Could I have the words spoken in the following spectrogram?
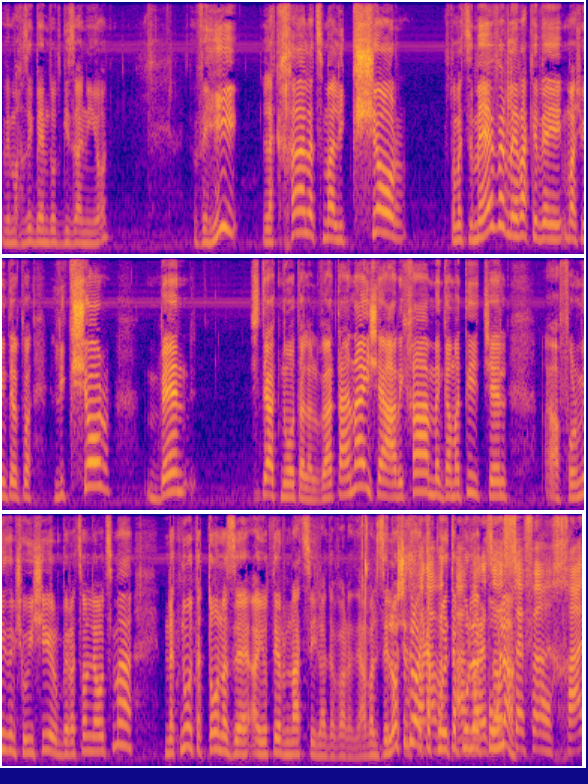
ומחזיק בעמדות גזעניות, והיא לקחה על עצמה לקשור, זאת אומרת, זה מעבר לרק איזה משהו אינטלקטואלי, לקשור בין שתי התנועות הללו. והטענה היא שהעריכה המגמתית של הפורמיזם שהוא השאיר ברצון לעוצמה, נתנו את הטון הזה היותר נאצי לדבר הזה. אבל זה לא שזה לא הייתה נכון, פעולת אבל- פעולה. פעולה. אבל זה ספר אחד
